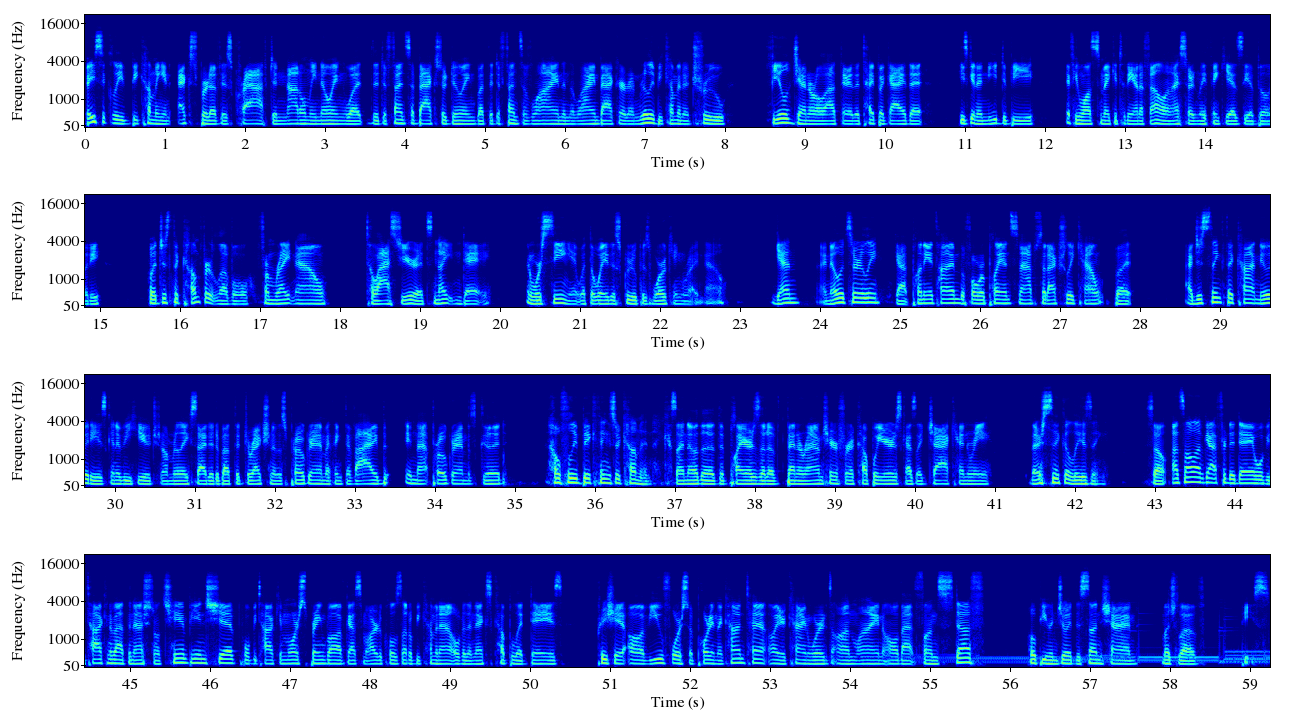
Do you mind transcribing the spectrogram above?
basically becoming an expert of his craft and not only knowing what the defensive backs are doing, but the defensive line and the linebacker and really becoming a true field general out there, the type of guy that he's going to need to be if he wants to make it to the NFL. And I certainly think he has the ability. But just the comfort level from right now to last year, it's night and day. And we're seeing it with the way this group is working right now. Again, I know it's early, got plenty of time before we're playing snaps that actually count, but I just think the continuity is going to be huge. And I'm really excited about the direction of this program. I think the vibe in that program is good. And hopefully, big things are coming because I know the the players that have been around here for a couple years, guys like Jack Henry, they're sick of losing. So that's all I've got for today. We'll be talking about the national championship. We'll be talking more spring ball. I've got some articles that'll be coming out over the next couple of days. Appreciate all of you for supporting the content, all your kind words online, all that fun stuff. Hope you enjoyed the sunshine. Much love. Peace.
